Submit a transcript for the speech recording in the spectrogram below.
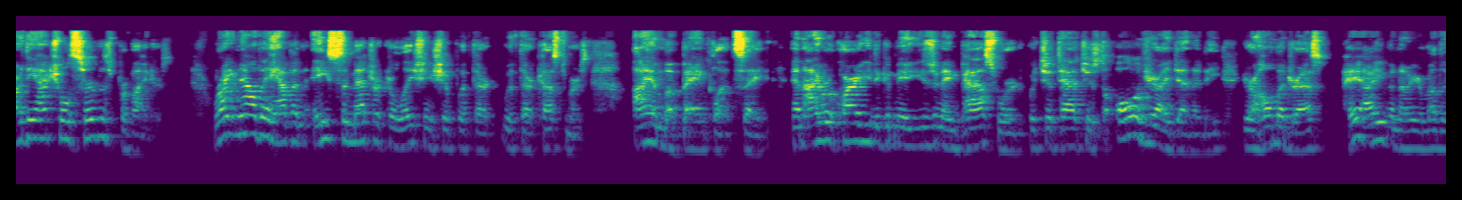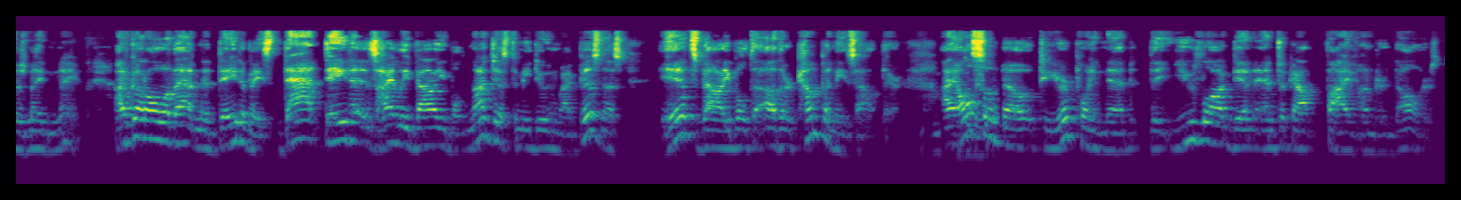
are the actual service providers. Right now, they have an asymmetric relationship with their with their customers. I am a bank, let's say, and I require you to give me a username password, which attaches to all of your identity, your home address. Hey, I even know your mother's maiden name. I've got all of that in a database. That data is highly valuable, not just to me doing my business, it's valuable to other companies out there. Mm-hmm. I also know, to your point, Ned, that you logged in and took out $500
